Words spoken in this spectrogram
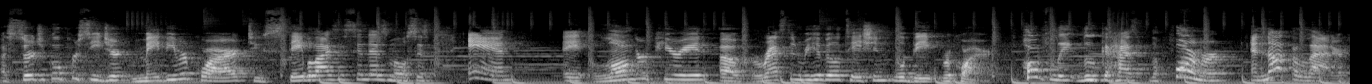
a surgical procedure may be required to stabilize the syndesmosis and a longer period of rest and rehabilitation will be required. Hopefully, Luka has the former and not the latter,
